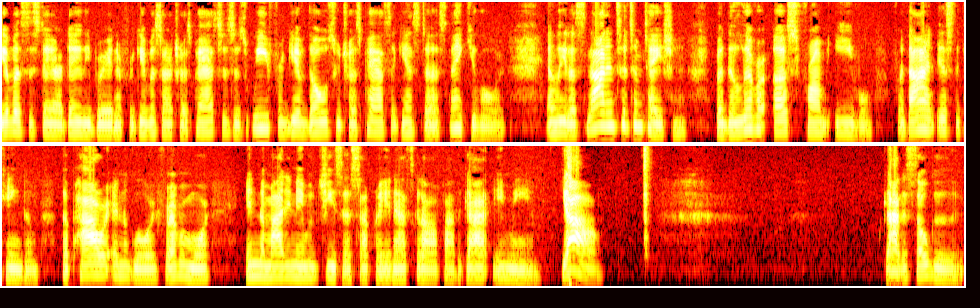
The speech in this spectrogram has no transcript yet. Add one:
Give us this day our daily bread and forgive us our trespasses as we forgive those who trespass against us. Thank you, Lord. And lead us not into temptation, but deliver us from evil. For thine is the kingdom, the power, and the glory forevermore. In the mighty name of Jesus, I pray and ask it all, Father God. Amen. Y'all, God is so good.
